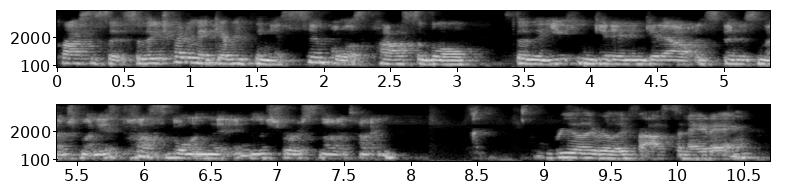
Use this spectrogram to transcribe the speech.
process it. So they try to make everything as simple as possible so that you can get in and get out and spend as much money as possible in the in the shortest amount of time. Really, really fascinating.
